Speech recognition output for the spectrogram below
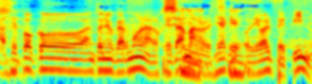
hace poco Antonio Carmona, los que Sí, nos decía sí. que odiaba el pepino.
